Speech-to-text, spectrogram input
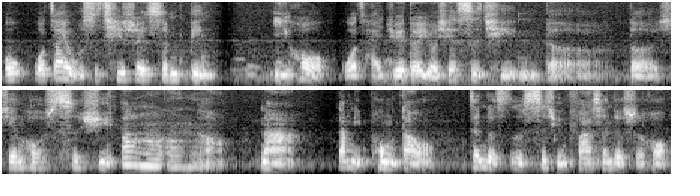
我我在五十七岁生病以后，我才觉得有些事情的的先后次序啊啊啊！啊。那当你碰到真的是事情发生的时候，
